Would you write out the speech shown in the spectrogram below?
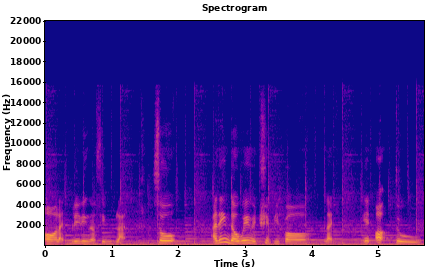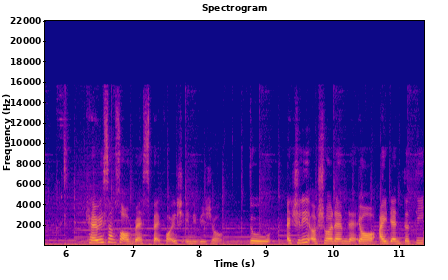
all like bleeding the same blood. So I think the way we treat people, like, it ought to carry some sort of respect for each individual to actually assure them that your identity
